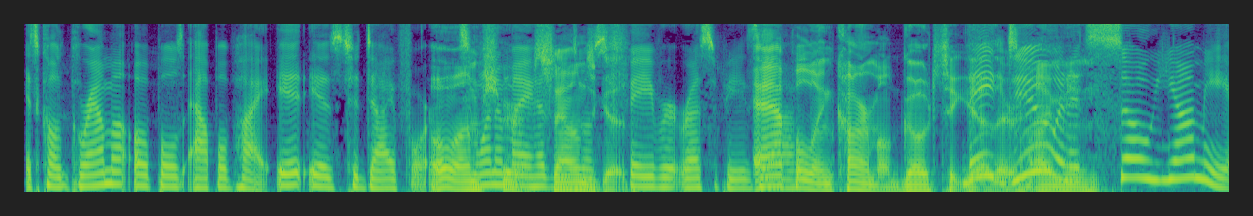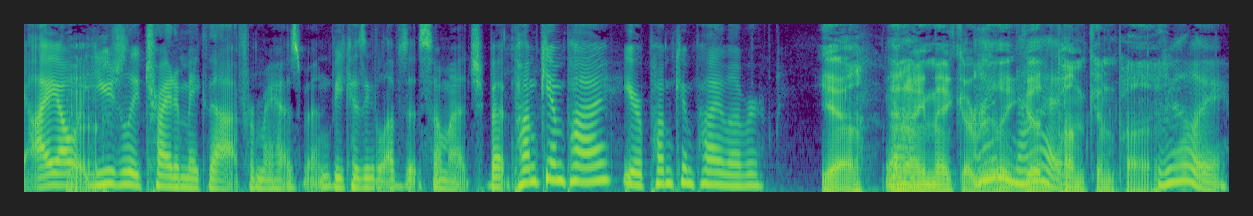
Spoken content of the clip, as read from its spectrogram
It's called Grandma Opal's apple pie. It is to die for. Oh, it's I'm one of my husband's most good. favorite recipes. yeah. Apple and caramel go together. They do, I and mean, it's so yummy. I al- usually try to make that for my husband because he loves it so much. But pumpkin pie, you're a pumpkin pie lover, yeah, and I make a really good pumpkin pie. really?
